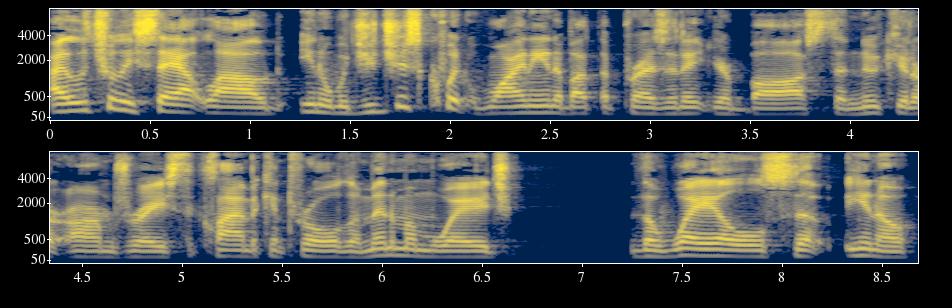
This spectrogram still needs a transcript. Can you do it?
I literally say out loud, you know, would you just quit whining about the president, your boss, the nuclear arms race, the climate control, the minimum wage, the whales, the, you know,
